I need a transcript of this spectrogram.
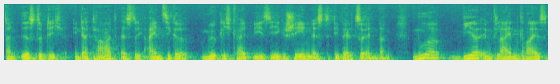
dann irrst du dich. In der Tat ist die einzige Möglichkeit, wie es je geschehen ist, die Welt zu ändern. Nur wir im kleinen Kreis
